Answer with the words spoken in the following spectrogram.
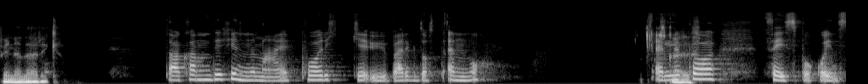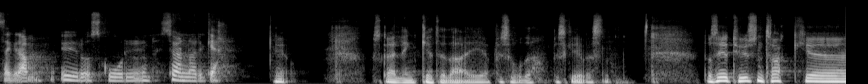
finne det, Rikke? Da kan de finne meg på rikkeuberg.no. Eller på Facebook og Instagram. Uroskolen Sør-Norge. Ja. Så skal jeg linke til deg i episodebeskrivelsen. Da sier jeg tusen takk, eh,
